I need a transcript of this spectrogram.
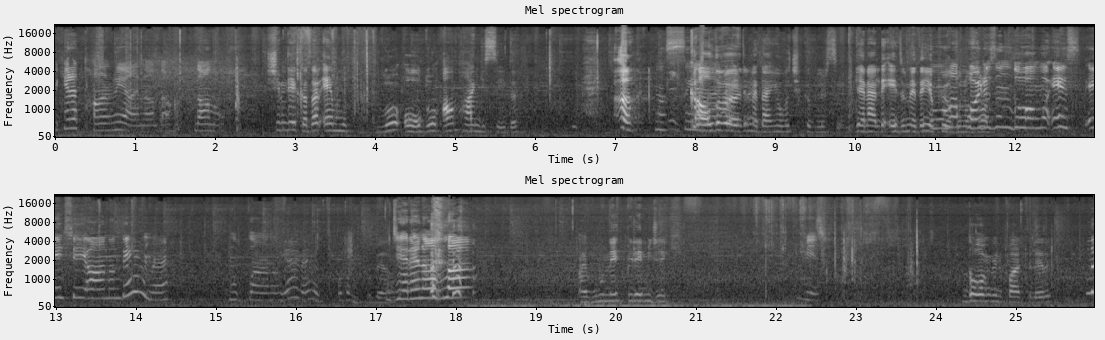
Bir kere tanrı yani adam. Daha ne olsun. Şimdiye kadar en mutlu olduğum an hangisiydi? Ah, Nasıl kaldı yani? böyle. Neden yola çıkabilirsin? Genelde Edirne'de yapıyordunuz. bu. Poyraz'ın doğumu en, en şey anın değil mi? Mutlu anın. Yani evet, o da mutlu bir an. Ceren abla. Ay bunu net bilemeyecek. bir. Doğum günü partileri.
